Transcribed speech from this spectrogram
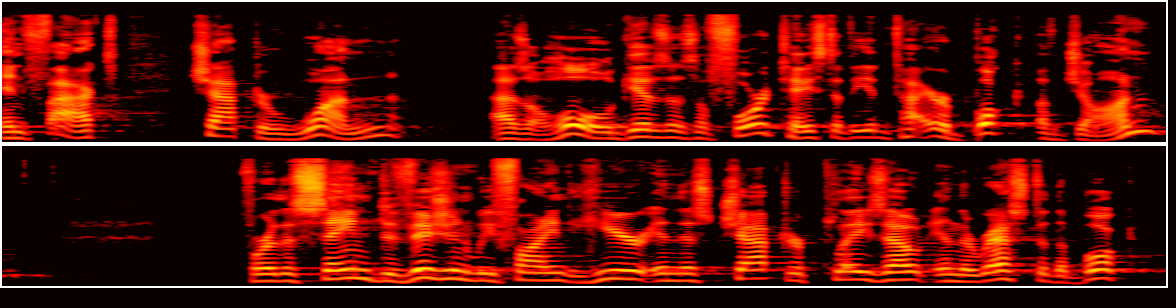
In fact, chapter 1 as a whole gives us a foretaste of the entire book of John. For the same division we find here in this chapter plays out in the rest of the book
